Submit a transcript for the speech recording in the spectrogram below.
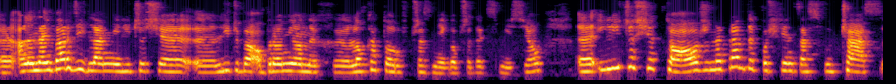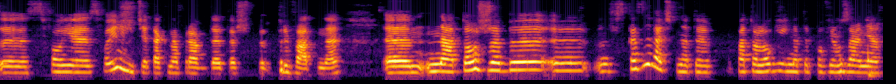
E, ale najbardziej dla mnie liczy się e, liczba obronionych e, lokatorów przez niego przed eksmisją i liczy się to, że naprawdę poświęca swój czas, swoje, swoje życie tak naprawdę też prywatne na to, żeby wskazywać na te patologie i na te powiązania,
